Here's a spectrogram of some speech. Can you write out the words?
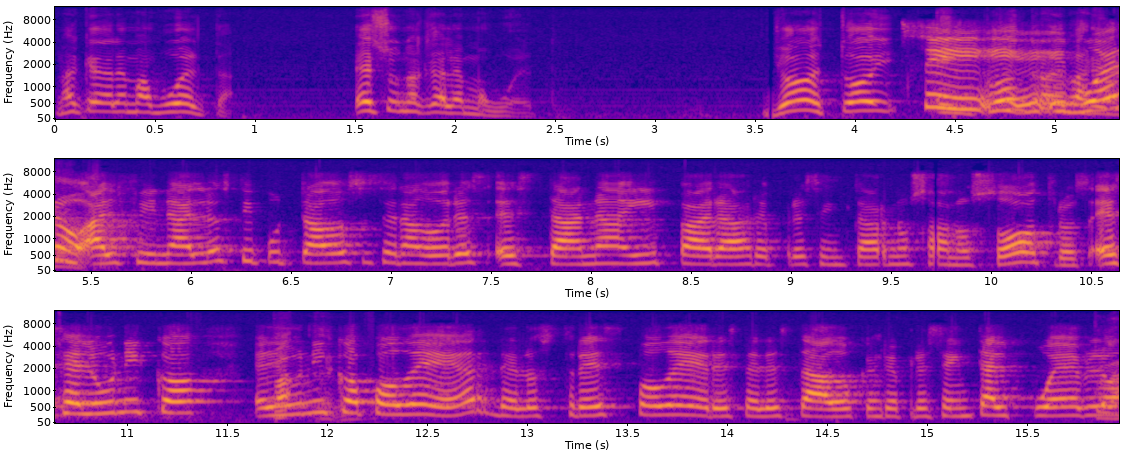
No hay que darle más vuelta. Eso no hay que darle más vuelta. Yo estoy Sí, y, bueno, al final los diputados y senadores están ahí para representarnos a nosotros. Es el único, el único poder de los tres poderes del Estado que representa al pueblo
